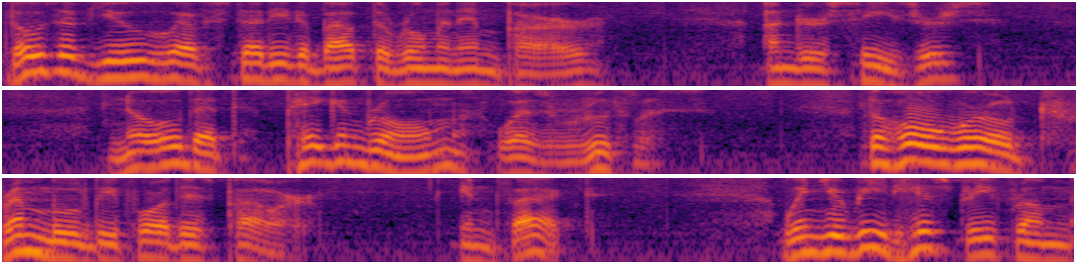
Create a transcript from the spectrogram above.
Those of you who have studied about the Roman Empire under Caesars know that pagan Rome was ruthless. The whole world trembled before this power. In fact, when you read history from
